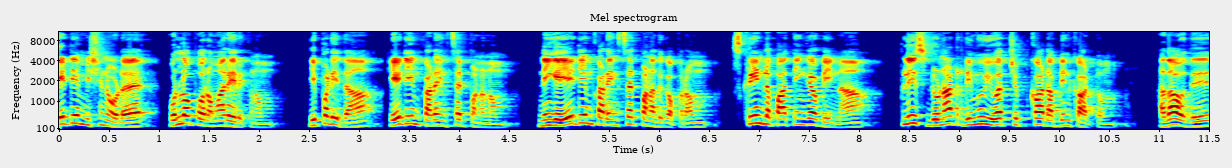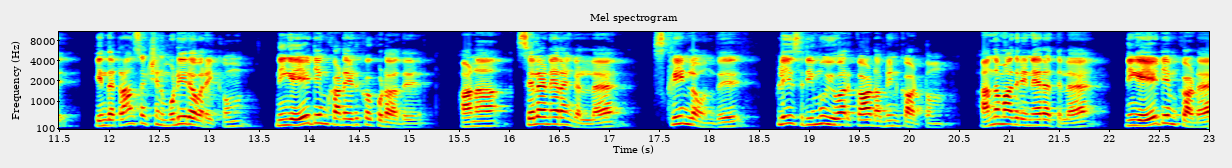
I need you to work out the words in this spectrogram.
ஏடிஎம் மிஷினோட உள்ளே போகிற மாதிரி இருக்கணும். இப்படி தான் ஏடிஎம் கார்டை இன்சர்ட் பண்ணணும். நீங்கள் ஏடிஎம் கார்டை இன்சர்ட் பண்ணதுக்கப்புறம் ஸ்க்ரீனில் பார்த்தீங்க அப்படின்னா please do not remove your chip card அப்படின்னு காட்டும். அதாவது இந்த டிரான்சாக்ஷன் முடிகிற வரைக்கும் நீங்கள் ஏடிஎம் கார்டை எடுக்கக்கூடாது. ஆனால் சில நேரங்களில் ஸ்க்ரீனில் வந்து ப்ளீஸ் ரிமூவ் யுவர் கார்டு அப்படின்னு காட்டும். அந்த மாதிரி நேரத்தில் நீங்கள் ஏடிஎம் கார்டை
